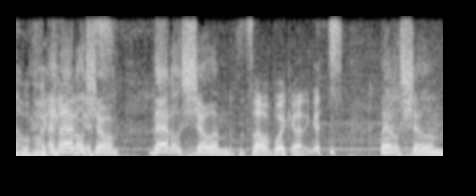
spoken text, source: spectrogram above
not what boycotting and that'll is. show them. That'll show them. That's not what boycotting is. That'll show them.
